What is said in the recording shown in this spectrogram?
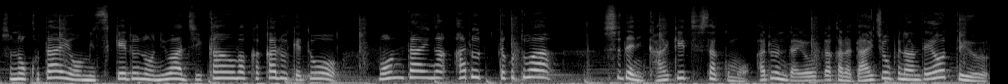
その答えを見つけるのには時間はかかるけど問題があるってことはすでに解決策もあるんだよだから大丈夫なんだよっていう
